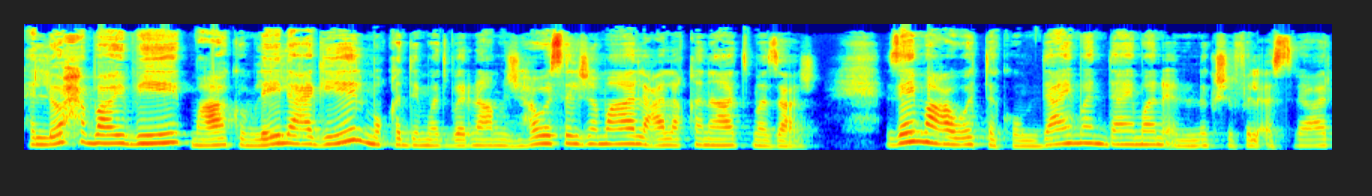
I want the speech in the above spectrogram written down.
hello حبايبي معاكم ليلى عقيل مقدمة برنامج هوس الجمال على قناة مزاج. زي ما عودتكم دايما دايما إنه نكشف الأسرار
